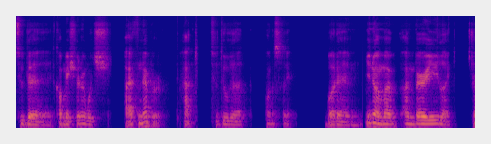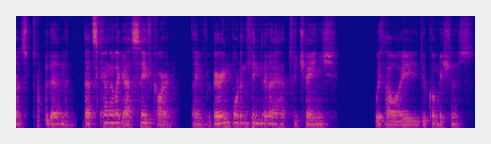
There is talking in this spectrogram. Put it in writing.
to the commissioner, which I've never had to do that honestly. But um, you know, I'm a, I'm very like transparent with them, and that's kind of like a safeguard a very important thing that I had to change with how I do commissions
